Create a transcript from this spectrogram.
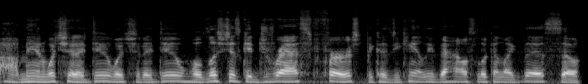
Oh man, what should I do? What should I do? Well, let's just get dressed first because you can't leave the house looking like this. So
